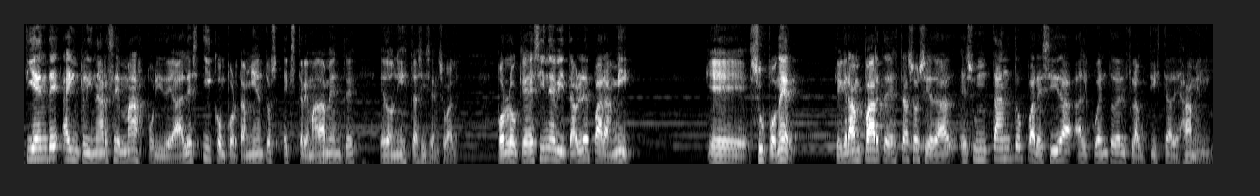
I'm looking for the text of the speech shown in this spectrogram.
tiende a inclinarse más por ideales y comportamientos extremadamente hedonistas y sensuales. Por lo que es inevitable para mí suponer que gran parte de esta sociedad es un tanto parecida al cuento del flautista de Hamelin,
